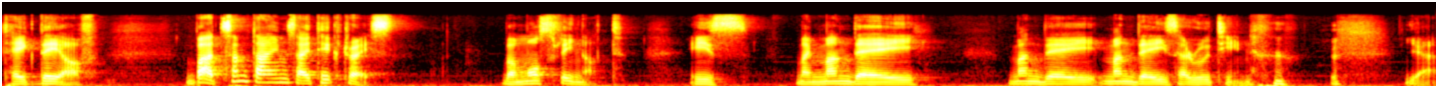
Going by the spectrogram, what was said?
take day off. But sometimes I take trades, but mostly not. Is my Monday, Monday, Mondays a routine. yeah.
